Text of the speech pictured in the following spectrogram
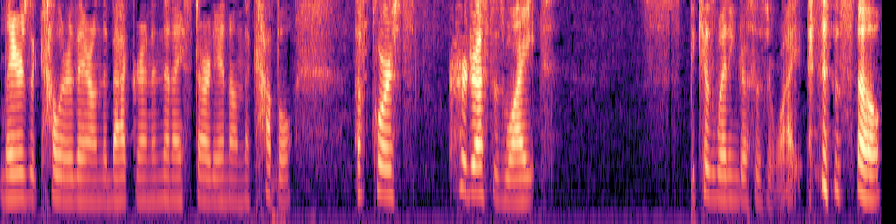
layers of color there on the background, and then I start in on the couple. Of course, her dress is white because wedding dresses are white. so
